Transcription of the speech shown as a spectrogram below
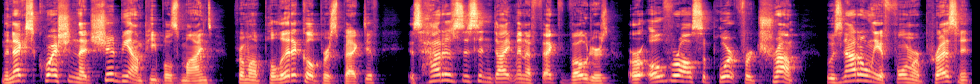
the next question that should be on people's minds from a political perspective is how does this indictment affect voters or overall support for Trump, who is not only a former president,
